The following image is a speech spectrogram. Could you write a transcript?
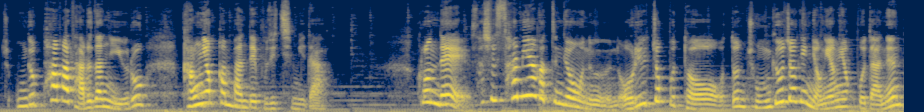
종교 파가 다르다는 이유로 강력한 반대에 부딪힙니다. 그런데 사실 사미아 같은 경우는 어릴 적부터 어떤 종교적인 영향력보다는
